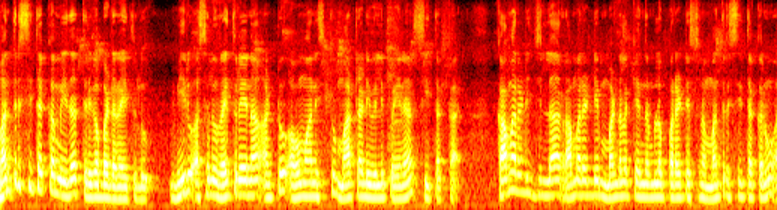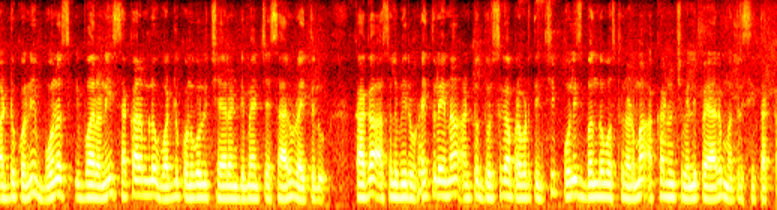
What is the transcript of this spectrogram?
మంత్రి సీతక్క మీద తిరగబడ్డ రైతులు మీరు అసలు రైతులేనా అంటూ అవమానిస్తూ మాట్లాడి వెళ్ళిపోయిన సీతక్క. కామారెడ్డి జిల్లా రామారెడ్డి మండల కేంద్రంలో పర్యటిస్తున్న మంత్రి సీతక్కను అడ్డుకొని బోనస్ ఇవ్వాలని సకాలంలో వడ్లు కొనుగోలు చేయాలని డిమాండ్ చేశారు రైతులు. కాగా అసలు మీరు రైతులేనా అంటూ దురుసుగా ప్రవర్తించి పోలీస్ బందోబస్తు నడుమ అక్కడి నుంచి వెళ్ళిపోయారు మంత్రి సీతక్క.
